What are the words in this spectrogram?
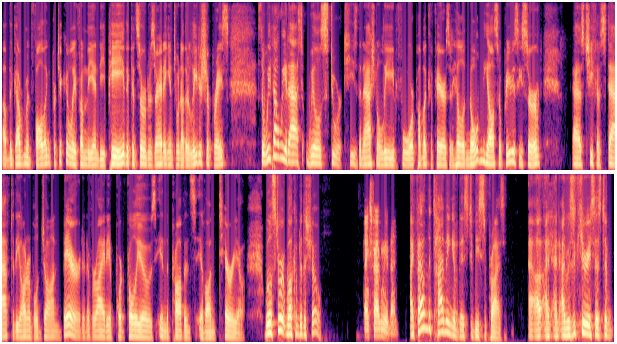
of the government falling, particularly from the NDP. The Conservatives are heading into another leadership race. So we thought we'd ask Will Stewart. He's the national lead for public affairs at Hill and Knowlton. He also previously served as Chief of Staff to the Honorable John Baird in a variety of portfolios in the province of Ontario. Will Stewart, welcome to the show. Thanks for having me, Ben. I found the timing of this to be surprising. Uh, I, and I was just curious as to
